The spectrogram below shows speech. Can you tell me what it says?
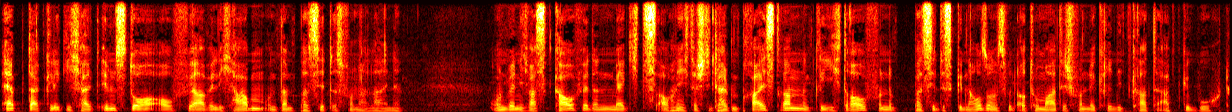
App, da klicke ich halt im Store auf, ja, will ich haben und dann passiert das von alleine. Und wenn ich was kaufe, dann merke ich das auch nicht. Da steht halt ein Preis dran, dann klicke ich drauf und dann passiert es genauso und es wird automatisch von der Kreditkarte abgebucht.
